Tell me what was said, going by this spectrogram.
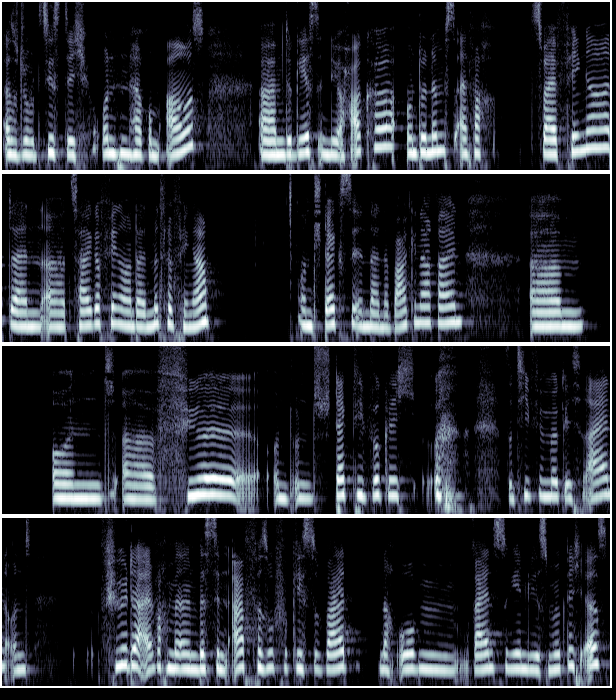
Also du ziehst dich unten herum aus, ähm, du gehst in die Hocke und du nimmst einfach zwei Finger, deinen äh, Zeigefinger und deinen Mittelfinger und steckst sie in deine Vagina rein ähm, und äh, fühl und, und steck die wirklich so tief wie möglich rein und führ da einfach mal ein bisschen ab, versuch wirklich so weit nach oben reinzugehen, wie es möglich ist.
